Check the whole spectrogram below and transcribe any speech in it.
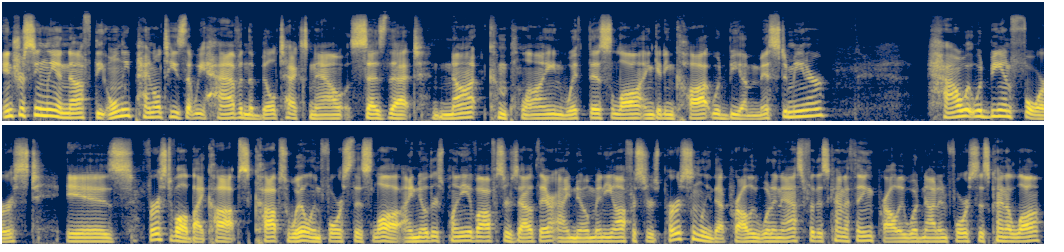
Interestingly enough, the only penalties that we have in the bill text now says that not complying with this law and getting caught would be a misdemeanor. How it would be enforced is first of all by cops. Cops will enforce this law. I know there's plenty of officers out there. I know many officers personally that probably wouldn't ask for this kind of thing, probably would not enforce this kind of law,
